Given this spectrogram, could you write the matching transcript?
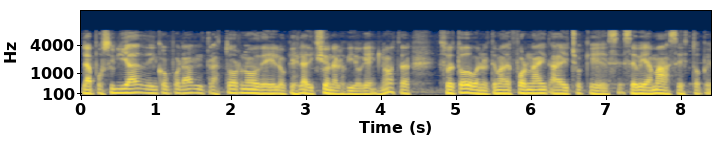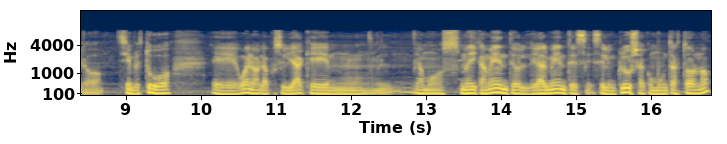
la posibilidad de incorporar el trastorno de lo que es la adicción a los videogames, ¿no? sobre todo, bueno, el tema de Fortnite ha hecho que se, vea más esto, pero siempre estuvo. Eh, bueno, la posibilidad que, mm, digamos, médicamente o legalmente se, se lo incluya como un trastorno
